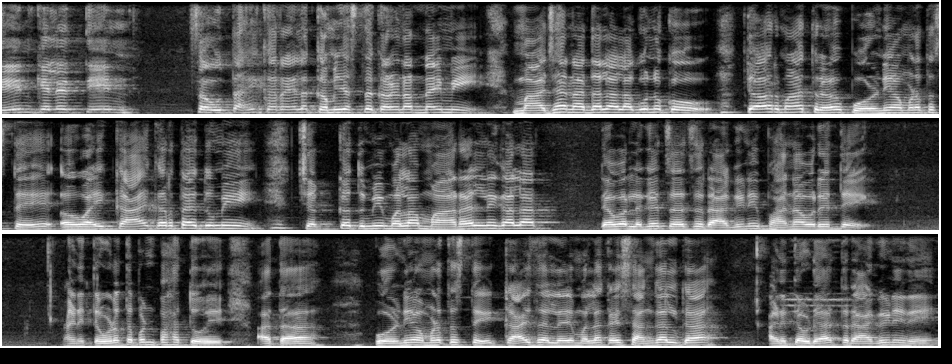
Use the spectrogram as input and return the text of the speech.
तीन केले तीन चौथाही करायला कमी जास्त करणार नाही मी. माझ्या नादाला लागू नको. त्यावर मात्र पौर्णिमा म्हणत असते अहो आई काय करताय तुम्ही? चक्क तुम्ही मला मारायला निघालात. त्यावर लगेचच रागिणी भानावर येते. आणि तेवढ्यात आपण पाहतोय. आता पौर्णिमा म्हणत असते काय झालंय? मला काही सांगाल का? आणि तेवढ्यात रागिणीने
